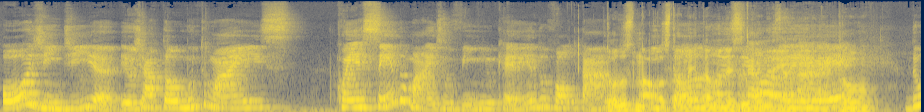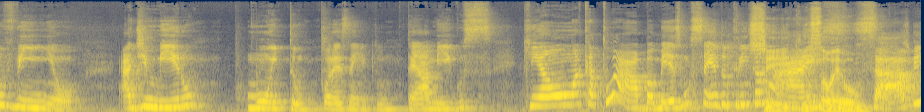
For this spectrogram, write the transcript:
Hoje em dia, eu já tô muito mais conhecendo mais o vinho, querendo voltar. Todos nós também estamos nesse momento. do vinho. Admiro muito, por exemplo, tenho amigos que é uma catuaba, mesmo sendo 30 Chique, mais. sou eu. Sabe?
